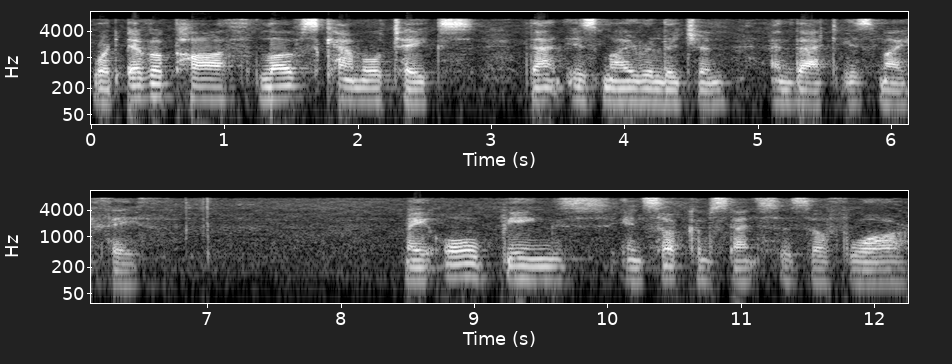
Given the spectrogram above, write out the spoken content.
Whatever path love's camel takes, that is my religion and that is my faith. May all beings in circumstances of war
